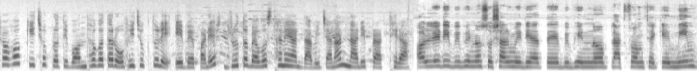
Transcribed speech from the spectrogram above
সহ কিছু প্রতিবন্ধকতার অভিযোগ তুলে এ ব্যাপারে দ্রুত ব্যবস্থা নেওয়ার দাবি জানান নারী প্রার্থীরা অলরেডি বিভিন্ন সোশ্যাল মিডিয়াতে বিভিন্ন প্ল্যাটফর্ম থেকে মিম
